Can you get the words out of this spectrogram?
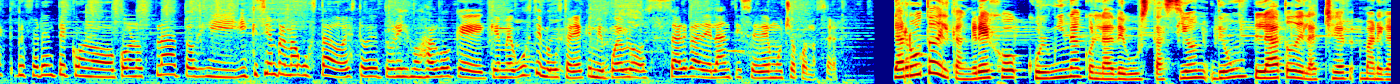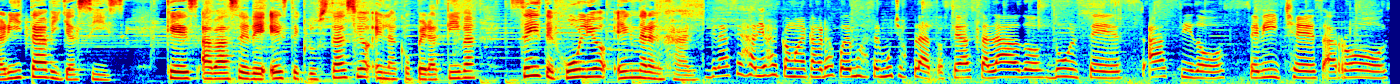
es referente con, lo, con los platos y, y, que siempre me ha gustado esto de turismo, es algo que, que me gusta y me gustaría que mi pueblo salga adelante y se dé mucho a conocer. La ruta del cangrejo culmina con la degustación de un plato de la chef Margarita Villasís, que es a base de este crustáceo en la cooperativa 6 de julio en Naranjal. Gracias a Dios con el cangrejo podemos hacer muchos platos, sea salados, dulces, ácidos, ceviches, arroz,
